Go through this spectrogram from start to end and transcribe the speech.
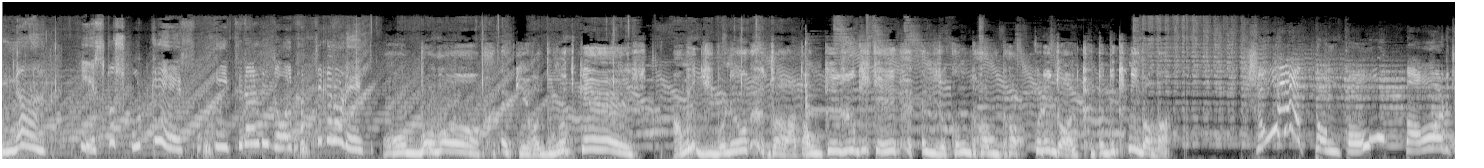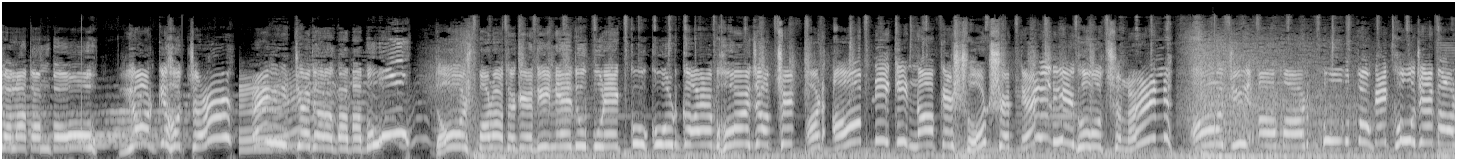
ইনাট কেস তো সুটকেস আন্টি জল খাচ্ছে কেন রে? ও বাবা কি অদ্ভুত কেস। আমি জীবনেও জলাতঙ্কের রুগীকে এইরকম ঢক ঢক করে জল খেতে দেখিনি বাবা। জলাতঙ্ক তোর জলাতঙ্ক ইয়ার কি হচ্ছে এই যে দারোগা বাবু, দশ পাড়া থেকে দিনে দুপুরে কুকুর গায়েব হয়ে যাচ্ছে। আর আপনি কি নাকে সর্ষে তেল দিয়ে ঘুমোচ্ছিলেন? আজই আমার ভূতকে খুঁজে বার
